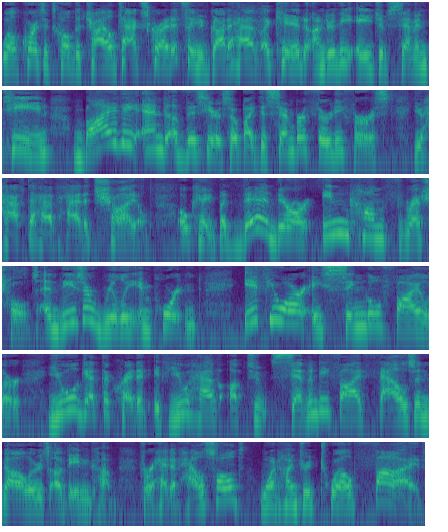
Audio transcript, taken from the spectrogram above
Well, of course, it's called the child tax credit, so you've got to have a kid under the age of 17 by the end of this year. So by December 31st, you have to have had a child. Okay, but then there are income thresholds, and these are really important. If you are a single filer, you will get the credit if you have up to $75,000 of income. For head of households, 112.5.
